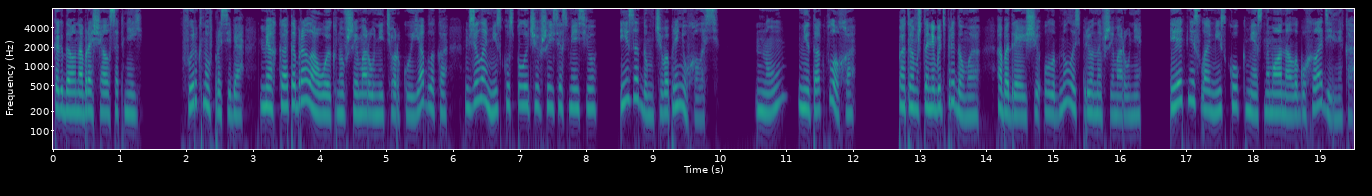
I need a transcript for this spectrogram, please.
когда он обращался к ней. Фыркнув про себя, мягко отобрала ойкнувшей Маруни терку и яблоко, взяла миску с получившейся смесью и задумчиво принюхалась. «Ну, не так плохо. Потом что-нибудь придумаю», — ободряюще улыбнулась приунывшей Маруни и отнесла миску к местному аналогу холодильника,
